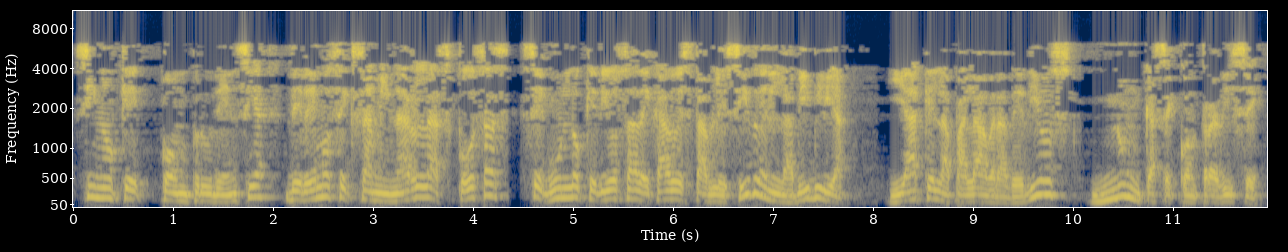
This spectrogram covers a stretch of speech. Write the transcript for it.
sino que con prudencia debemos examinar las cosas según lo que Dios ha dejado establecido en la Biblia, ya que la palabra de Dios nunca se contradice.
